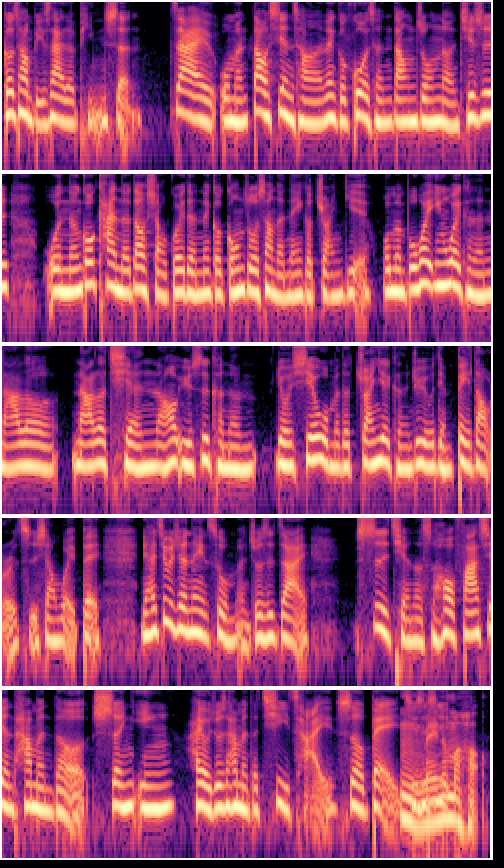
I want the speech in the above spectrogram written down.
歌唱比赛的评审。在我们到现场的那个过程当中呢，其实我能够看得到小龟的那个工作上的那个专业。我们不会因为可能拿了拿了钱，然后于是可能有些我们的专业可能就有点背道而驰，相违背。你还记不记得那一次我们就是在事前的时候发现他们的声音，还有就是他们的器材设备，其实没那么好，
